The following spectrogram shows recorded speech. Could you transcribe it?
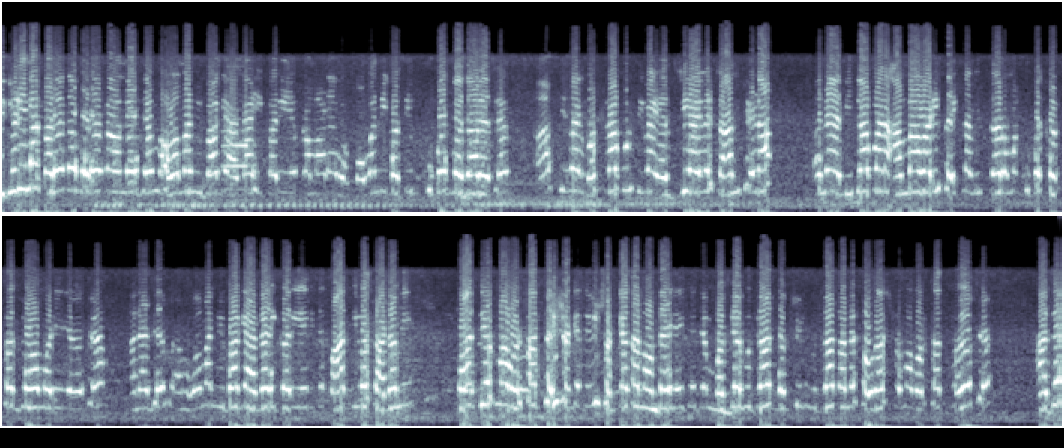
વીજળીના કડાકા ભડાકાને જેમ હવામાન વિભાગે આગાહી કરી એ પ્રમાણે પવનની ગતિ ખૂબ જ વધારે છે. આ સિવાય વસ્ત્રાપુર સિવાય એસજી હાઈવે, ચાંદખેડા અને બીજા પણ આંબાવાડી સહિતના વિસ્તારોમાં ખૂબ જ વરસાદ જોવા મળી રહ્યો છે. અને જેમ હવામાન વિભાગે આગાહી કરી એ રીતે પાંચ દિવસ આગામી પાંચ દિવસમાં વરસાદ થઈ શકે તેવી શક્યતા નોંધાઈ રહી છે. જેમ મધ્ય ગુજરાત, દક્ષિણ ગુજરાત અને સૌરાષ્ટ્રમાં વરસાદ થયો છે. આજે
